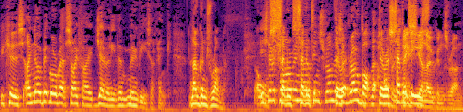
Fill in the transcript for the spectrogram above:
because I know a bit more about sci-fi generally than movies. I think. Um, Logan's Run? Oh, Is there a seven- car in 70 Logan's Run? there There's a are- robot that there are hovers. seven- Dacia 70s Logan's Run.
